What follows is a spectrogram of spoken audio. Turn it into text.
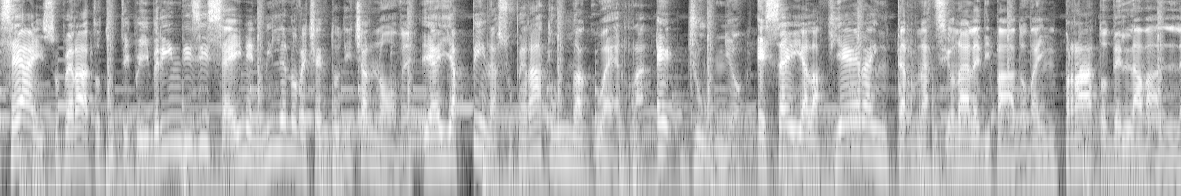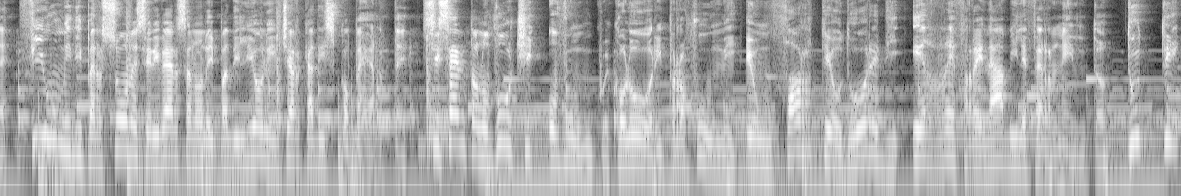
Se hai superato tutti quei brindisi sei nel 1919 e hai appena superato una guerra. È giugno e sei alla Fiera Internazionale di Padova in Prato della Valle. Fiumi di persone si riversano nei padiglioni in cerca di scoperte. Si sentono voci ovunque, colori, profumi e un forte odore di irrefrenabile fermento. Tutti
